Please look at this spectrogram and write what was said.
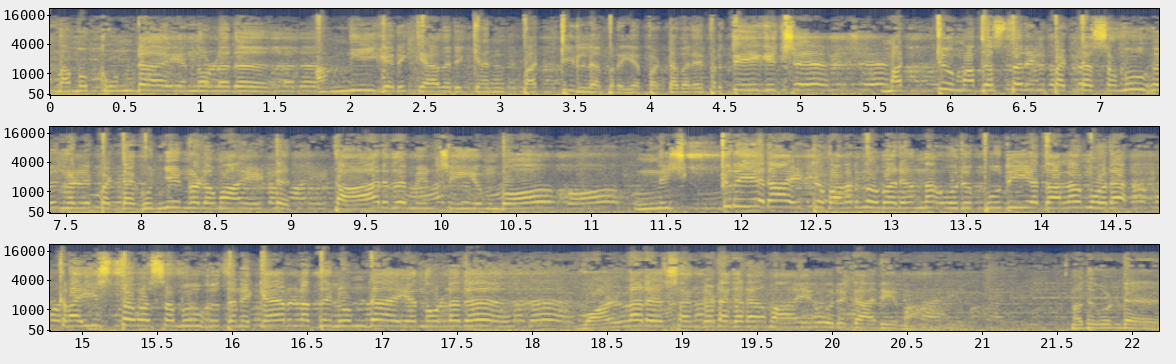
നമുക്കുണ്ട് എന്നുള്ളത് അംഗീകരിക്കാതിരിക്കാൻ പറ്റില്ല പ്രിയപ്പെട്ടവരെ. പ്രത്യേകിച്ച് മറ്റു മതസ്ഥരിൽപ്പെട്ട സമൂഹങ്ങളിൽപ്പെട്ട കുഞ്ഞുങ്ങളുമായിട്ട് താരതമ്യം ചെയ്യുമ്പോ നിഷ്ക്രിയരായിട്ട് വളർന്നു വരുന്ന ഒരു പുതിയ തലമുറ ക്രൈസ്തവ സമൂഹത്തിന് കേരളത്തിലുണ്ട് എന്നുള്ളത് വളരെ സങ്കടകരമായ ഒരു കാര്യമാണ്. അതുകൊണ്ട്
